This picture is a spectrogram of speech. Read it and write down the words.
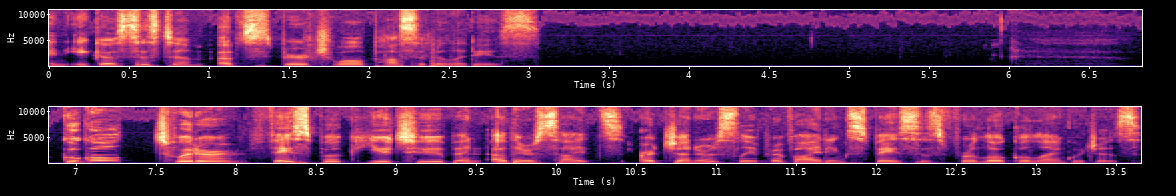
an ecosystem of spiritual possibilities. Google, Twitter, Facebook, YouTube, and other sites are generously providing spaces for local languages.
